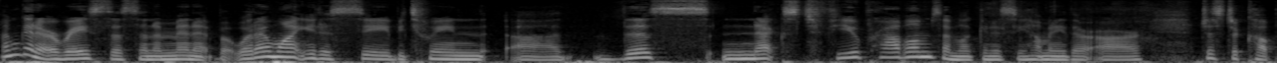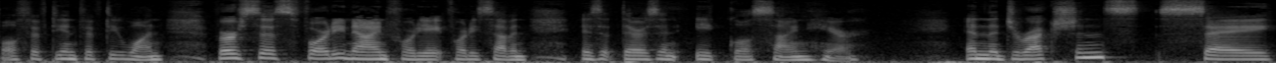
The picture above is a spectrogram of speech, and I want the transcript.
I'm going to erase this in a minute, but what I want you to see between uh, this next few problems, I'm looking to see how many there are, just a couple, 50 and 51, versus 49, 48, 47, is that there's an equal sign here. And the directions say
